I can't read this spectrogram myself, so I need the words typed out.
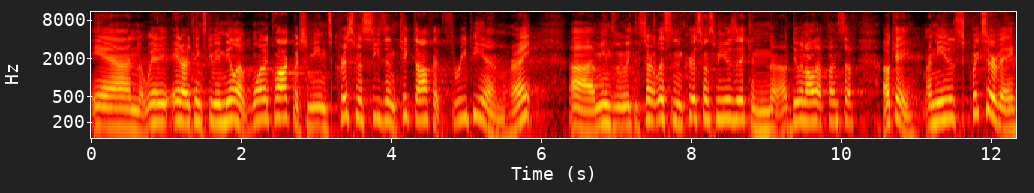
and we ate our Thanksgiving meal at one o'clock, which means Christmas season kicked off at 3 p.m. Right? Uh, it means we can start listening to Christmas music and uh, doing all that fun stuff. Okay, I need a quick survey.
